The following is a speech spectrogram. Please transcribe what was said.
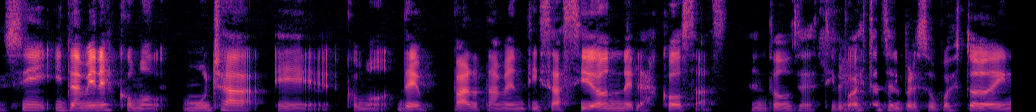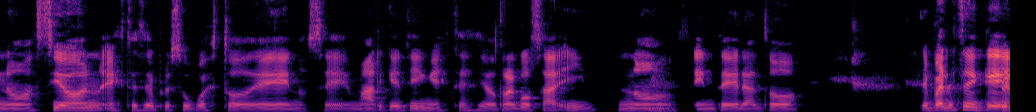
Sí, y también es como mucha eh, como departamentización de las cosas. Entonces, tipo, este es el presupuesto de innovación, este es el presupuesto de, no sé, marketing, este es de otra cosa y no mm. se integra todo. ¿Te parece que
